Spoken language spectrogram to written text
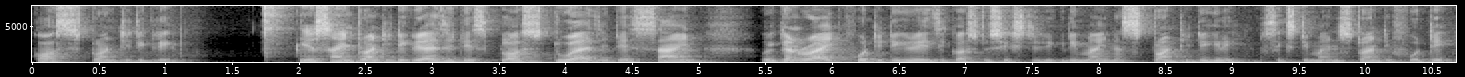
cos 20 degree here sine 20 degree as it is plus 2 as it is sine we can write 40 degree is equals to 60 degree minus 20 degree 60 minus 20 40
